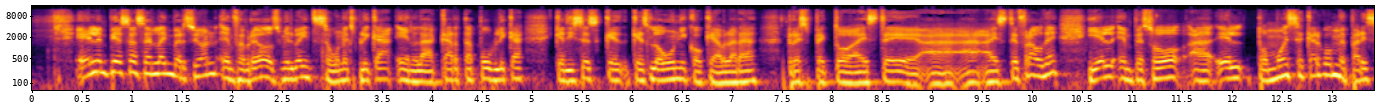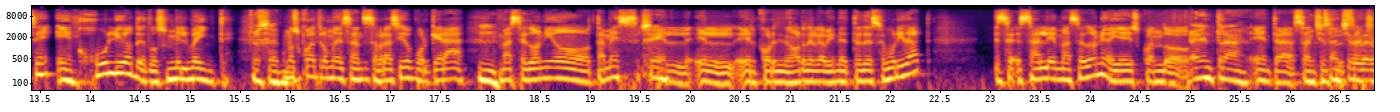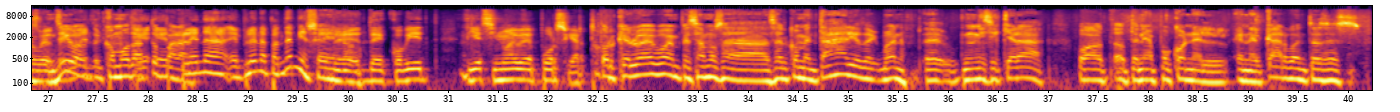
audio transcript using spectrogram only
Él empieza a hacer la inversión en febrero de 2020, según explica en la carta pública que dices que, es lo único que hablará respecto a este a, este fraude y él empezó a él tomó ese cargo me parece en julio de 2020. Unos cuatro meses antes habrá sido porque era mm. Macedonio Tamés, el, el, el coordinador del gabinete de seguridad sale Macedonio y ahí es cuando entra entra Sánchez, Sánchez, Digo, como dato en, para plena en plena pandemia de, COVID 19 por cierto. Porque luego empezamos a hacer comentarios de bueno eh, ni siquiera o, tenía poco en el en el cargo entonces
